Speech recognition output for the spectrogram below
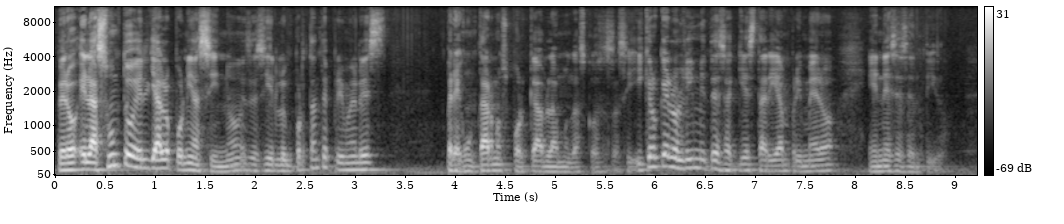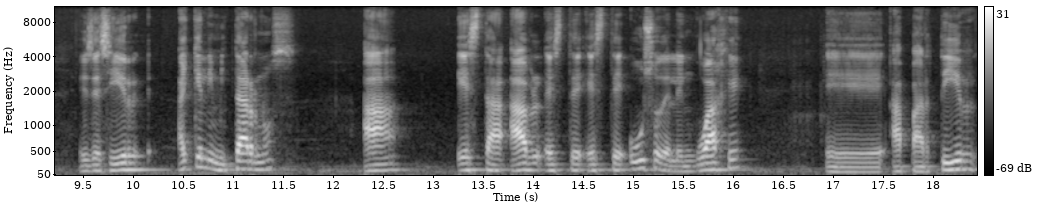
Pero el asunto él ya lo ponía así, ¿no? Es decir, lo importante primero es preguntarnos por qué hablamos las cosas así. Y creo que los límites aquí estarían primero en ese sentido. Es decir, hay que limitarnos a esta, este, este uso del lenguaje eh, a partir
